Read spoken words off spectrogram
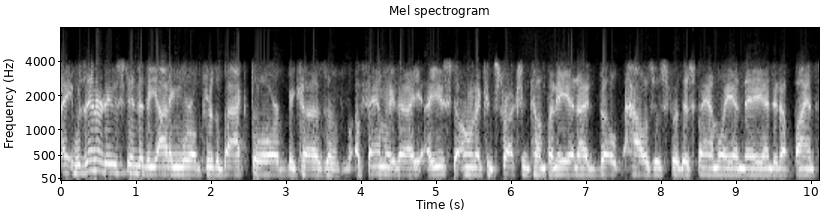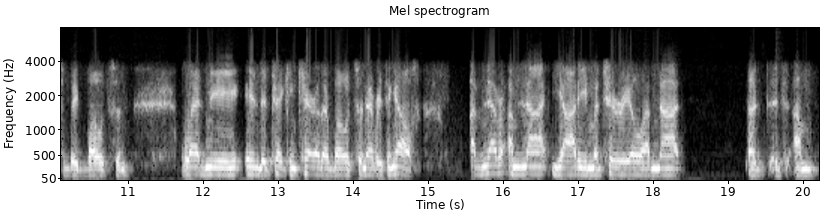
I was introduced into the yachting world through the back door because of a family that I, I used to own a construction company and I'd built houses for this family and they ended up buying some big boats and led me into taking care of their boats and everything else. I've never, I'm not yachty material. I'm not, it's, I'm,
